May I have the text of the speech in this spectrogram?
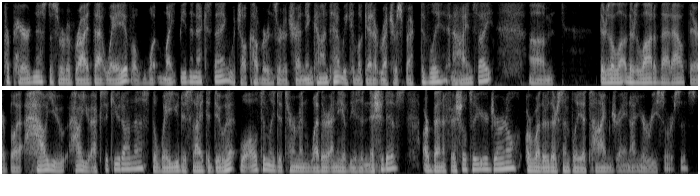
preparedness to sort of ride that wave of what might be the next thing, which I'll cover in sort of trending content. We can look at it retrospectively in hindsight. Um, there's a lot there's a lot of that out there but how you how you execute on this the way you decide to do it will ultimately determine whether any of these initiatives are beneficial to your journal or whether they're simply a time drain on your resources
